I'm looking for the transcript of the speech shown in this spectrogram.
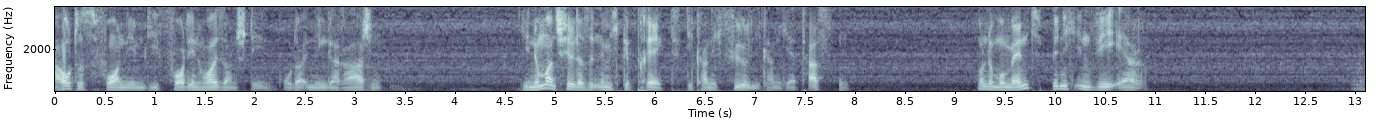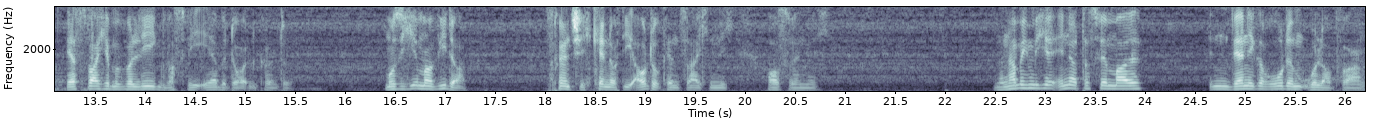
Autos vornehmen, die vor den Häusern stehen oder in den Garagen. Die Nummernschilder sind nämlich geprägt, die kann ich fühlen, die kann ich ertasten. Und im Moment bin ich in WR. Erst war ich am überlegen, was WR bedeuten könnte. Muss ich immer wieder. Mensch, ich kenne doch die Autokennzeichen nicht auswendig. Und dann habe ich mich erinnert, dass wir mal in Wernigerode im Urlaub waren.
